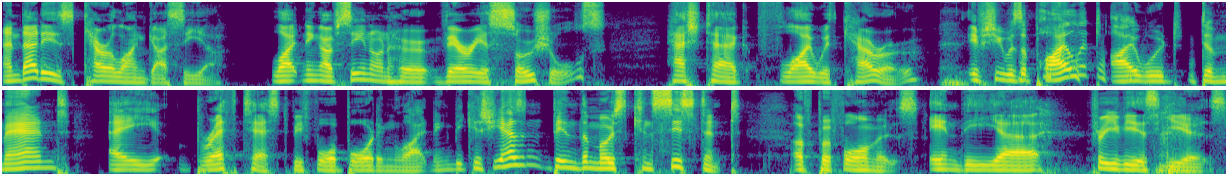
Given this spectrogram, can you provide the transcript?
And that is Caroline Garcia. Lightning, I've seen on her various socials, hashtag fly with Caro. If she was a pilot, I would demand a breath test before boarding Lightning because she hasn't been the most consistent of performers in the uh, previous years.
